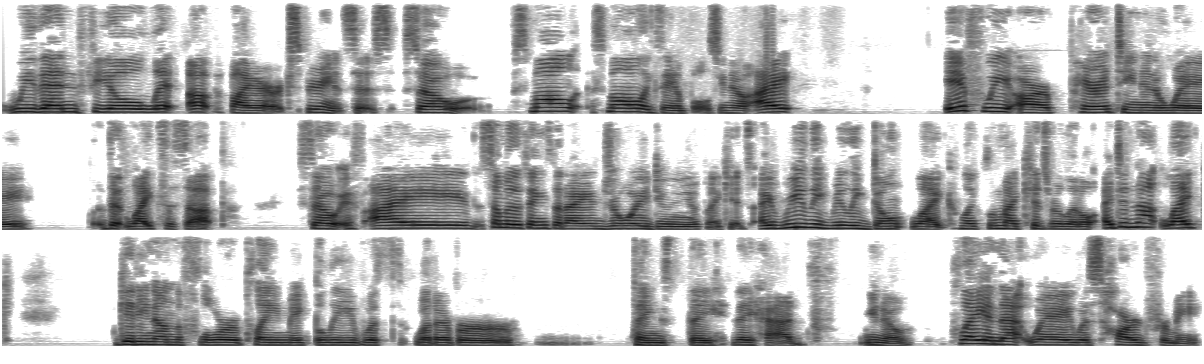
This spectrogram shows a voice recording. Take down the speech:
we then feel lit up by our experiences. So small, small examples, you know, I, if we are parenting in a way that lights us up. So if I, some of the things that I enjoy doing with my kids, I really, really don't like, like when my kids were little, I did not like getting on the floor playing make believe with whatever things they, they had, you know, play in that way was hard for me,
